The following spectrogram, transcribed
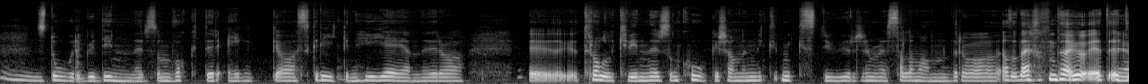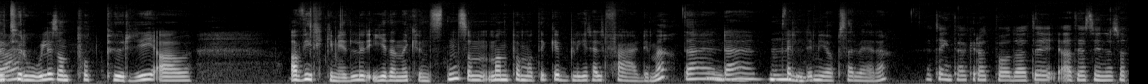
Mm. store gudinner som vokter egg, og skrikende hyener, og eh, trollkvinner som koker sammen mik miksturer med salamander og altså det, er, sånn- det er jo et, et Ja. utrolig sånn potpurri av, av virkemidler i denne kunsten som man på en måte ikke blir helt ferdig med. Det er, det er Mm. veldig mye å observere. Jeg tenkte akkurat på det at jeg, at jeg synes at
